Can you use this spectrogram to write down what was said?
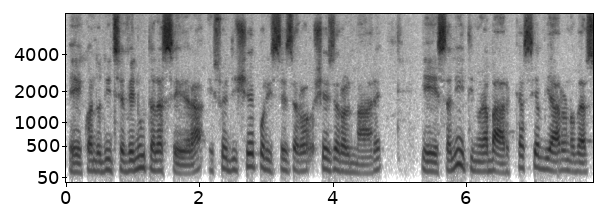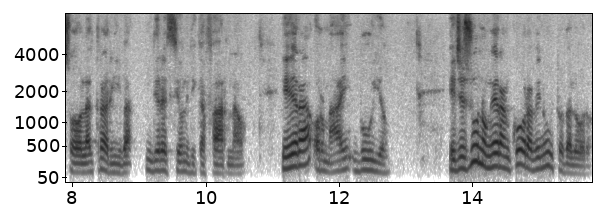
eh, quando dice venuta la sera i suoi discepoli scesero, scesero al mare e saliti in una barca si avviarono verso l'altra riva in direzione di Cafarnao. Era ormai buio e Gesù non era ancora venuto da loro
